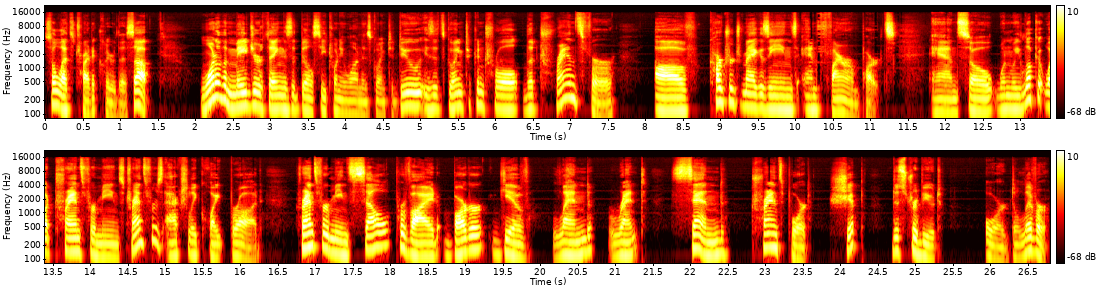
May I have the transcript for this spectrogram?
So let's try to clear this up. One of the major things that Bill C-21 is going to do is it's going to control the transfer of cartridge magazines and firearm parts. And so when we look at what transfer means, transfer is actually quite broad. Transfer means sell, provide, barter, give, lend, rent, send, transport, ship, distribute, or deliver.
